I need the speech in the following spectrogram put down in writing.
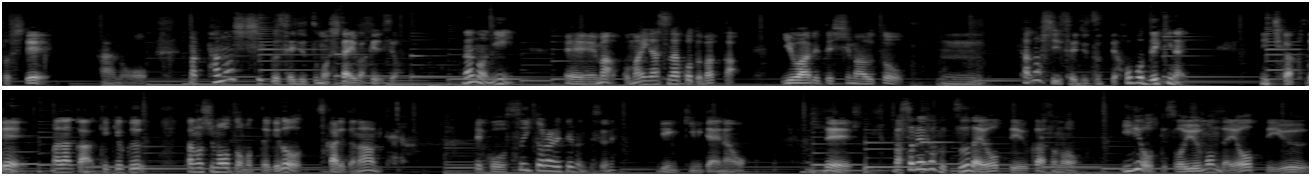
として、あの、まあ、楽しく施術もしたいわけですよ。なのに、えー、まあ、マイナスなことばっか言われてしまうと、うん、楽しい施術ってほぼできないに近くて、まあなんか結局楽しもうと思ったけど疲れたな、みたいな。で、こう吸い取られてるんですよね。元気みたいなのを。で、まあそれが普通だよっていうか、その、医療ってそういうもんだよっていう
